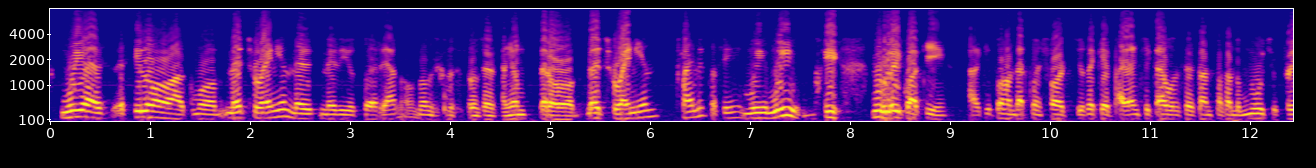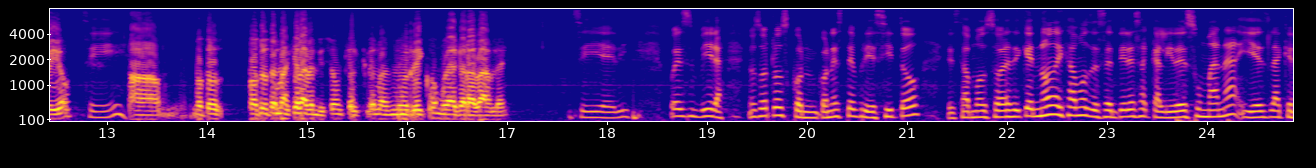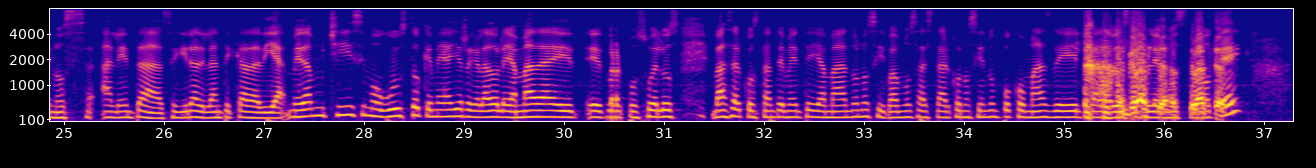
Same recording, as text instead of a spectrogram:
muy estilo ah, como Mediterranean, me- mediterráneo, no sé cómo se pronuncia en español, pero Mediterranean climate, así, muy muy muy, muy rico aquí. Aquí podemos andar con shorts. Yo sé que allá en Chicago se están pasando mucho frío. sí. Ah, nosotros, nosotros tenemos aquí la bendición que el clima es muy rico, muy agradable. Sí, Eddie. Pues mira, nosotros con, con este friecito estamos ahora sí que no dejamos de sentir esa calidez humana y es la que nos alenta a seguir adelante cada día. Me da muchísimo gusto que me hayas regalado la llamada, Ed- Edward Pozuelos. Va a estar constantemente llamándonos y vamos a estar conociendo un poco más de él cada vez que Gracias, hablemos. ¿no? gracias.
